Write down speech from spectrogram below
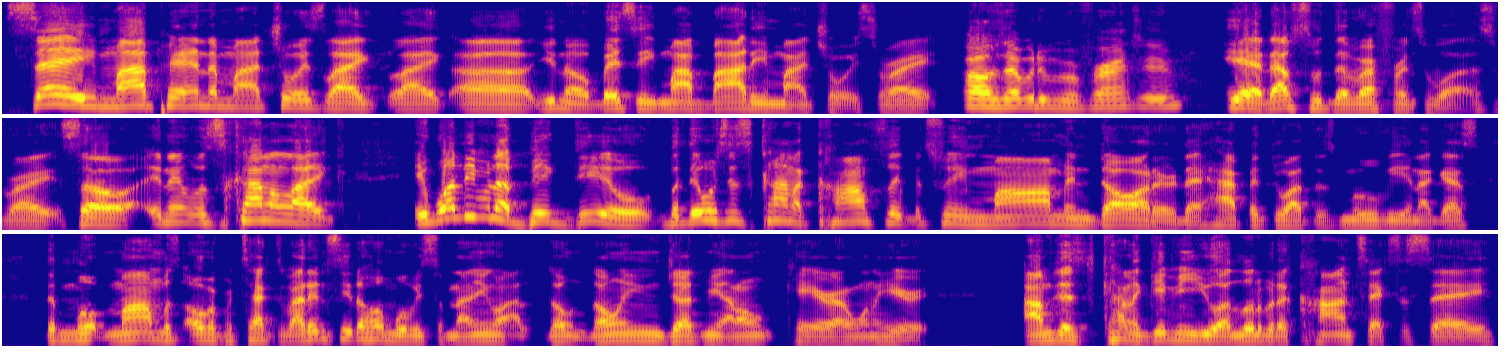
say my panda, my choice." Like like uh, you know, basically my body, my choice. Right? Oh, is that what he was referring to? Yeah, that's what the reference was, right? So, and it was kind of like it wasn't even a big deal, but there was this kind of conflict between mom and daughter that happened throughout this movie, and I guess the mo- mom was overprotective. I didn't see the whole movie, so now you know, don't don't even judge me. I don't care. I don't want to hear it. I'm just kind of giving you a little bit of context to say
